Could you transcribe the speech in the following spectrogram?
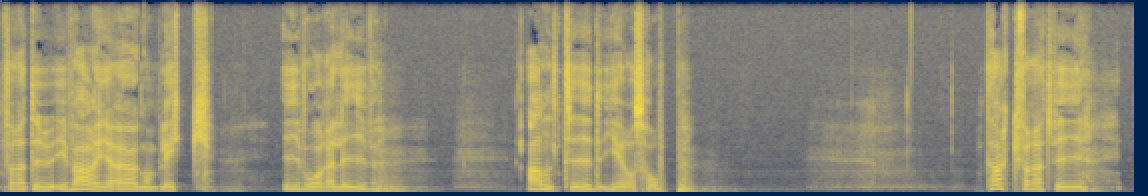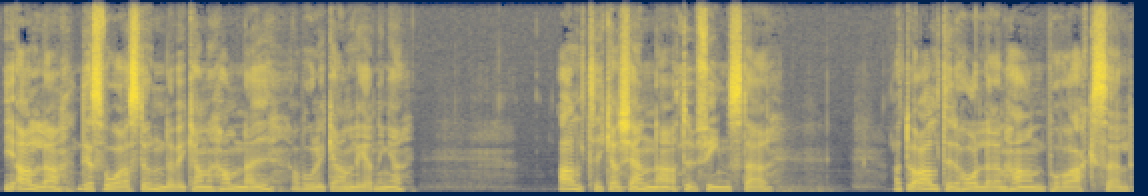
för att du i varje ögonblick i våra liv alltid ger oss hopp. Tack för att vi i alla de svåra stunder vi kan hamna i av olika anledningar alltid kan känna att du finns där. Att du alltid håller en hand på vår axel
